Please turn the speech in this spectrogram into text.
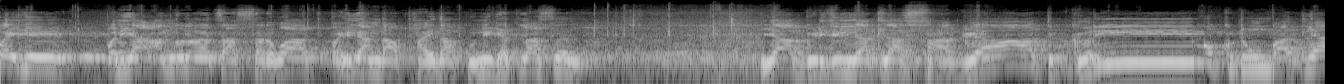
पाहिजे. पण या आंदोलनाचा सर्वात पहिल्यांदा फायदा कुणी घेतला असेल? या बीड जिल्ह्यातल्या सगळ्यात गरीब कुटुंबातल्या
